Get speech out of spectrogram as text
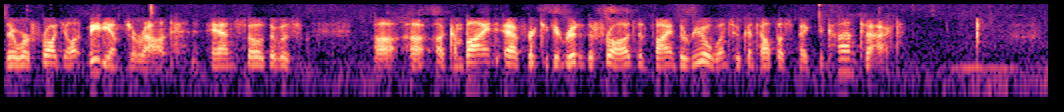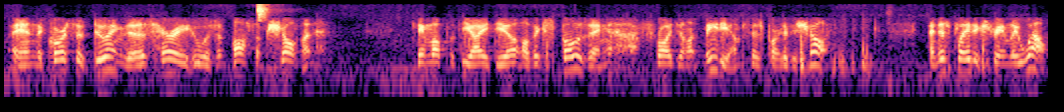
there were fraudulent mediums around, and so there was uh, a, a combined effort to get rid of the frauds and find the real ones who can help us make the contact. In the course of doing this, Harry, who was an awesome showman, came up with the idea of exposing fraudulent mediums as part of his show. And this played extremely well.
